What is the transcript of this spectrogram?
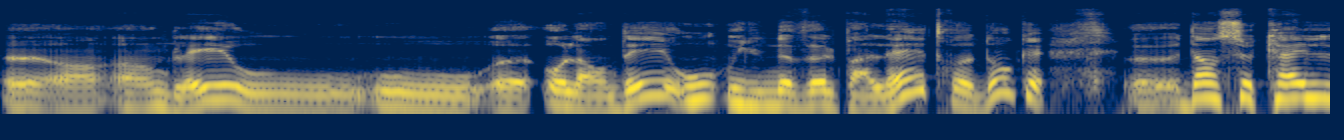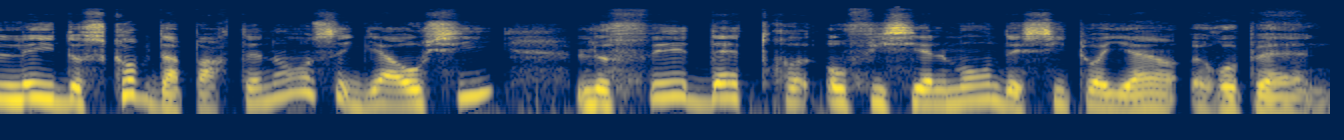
anglais ou, hollandais, ou ils ne veulent pas l'être. Donc, dans ce kaléidoscope d'appartenance, il y a aussi le fait d'être officiellement des citoyens européens.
